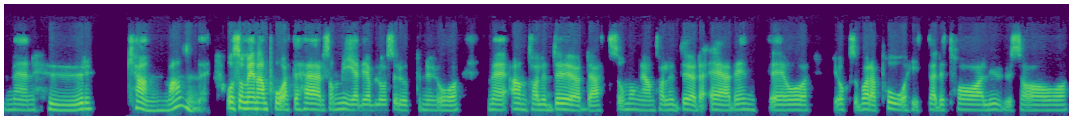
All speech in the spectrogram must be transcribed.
men hur kan man? Och så menar han på att det här som media blåser upp nu och med antalet döda, så många antalet döda är det inte och det är också bara påhittade tal i USA och,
